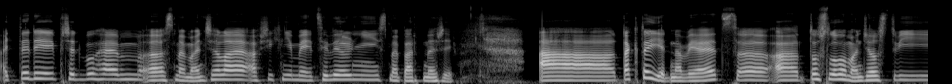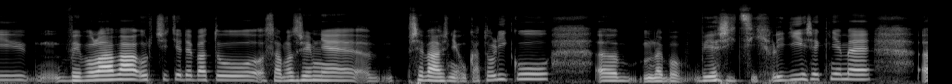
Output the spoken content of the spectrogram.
Ať tedy před Bohem eh, jsme manželé a všichni my civilní jsme partneři. A tak to je jedna věc. A to slovo manželství vyvolává určitě debatu, samozřejmě převážně u katolíků eh, nebo věřících lidí, řekněme. Eh,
